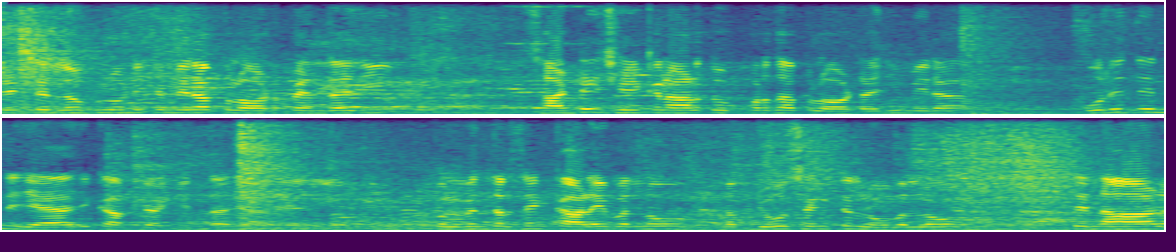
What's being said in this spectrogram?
ਤੇ ਢਿੱਲੋਂ ਕਲੋਨੀ 'ਚ ਮੇਰਾ ਪਲਾਟ ਪੈਂਦਾ ਜੀ। 6.5 ਕਨਾਲ ਤੋਂ ਉੱਪਰ ਦਾ ਪਲਾਟ ਹੈ ਜੀ ਮੇਰਾ। ਉਹਦੇ ਤੇ ਨਜਾਇਜ਼ ਕਬਜ਼ਾ ਕੀਤਾ ਜਾ ਰਿਹਾ ਜੀ। ਕੁਲਵਿੰਦਰ ਸਿੰਘ ਕਾਲੇ ਵੱਲੋਂ ਨਵਜੋਤ ਸਿੰਘ ਢਿੱਲੋਂ ਵੱਲੋਂ ਤੇ ਨਾਲ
